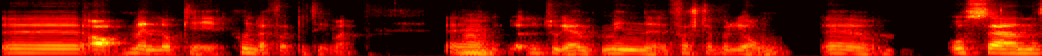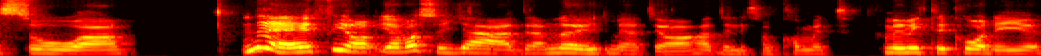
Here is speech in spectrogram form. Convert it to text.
eh, ja men okej, 140 timmar. Mm. Då tog jag min första buljong. Och sen så, nej, för jag, jag var så jädra nöjd med att jag hade liksom kommit, men mitt rekord är ju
